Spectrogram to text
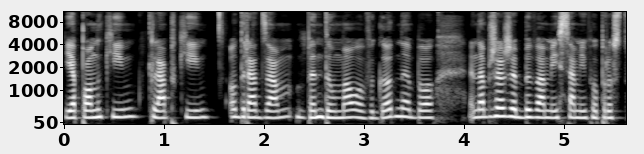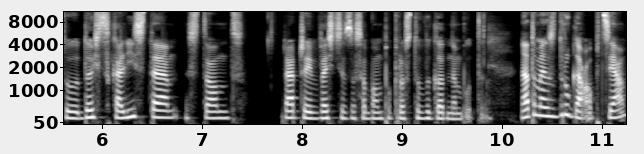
japonki, klapki odradzam, będą mało wygodne, bo nabrzeże bywa miejscami po prostu dość skaliste, stąd raczej weźcie ze sobą po prostu wygodne buty. Natomiast druga opcja,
